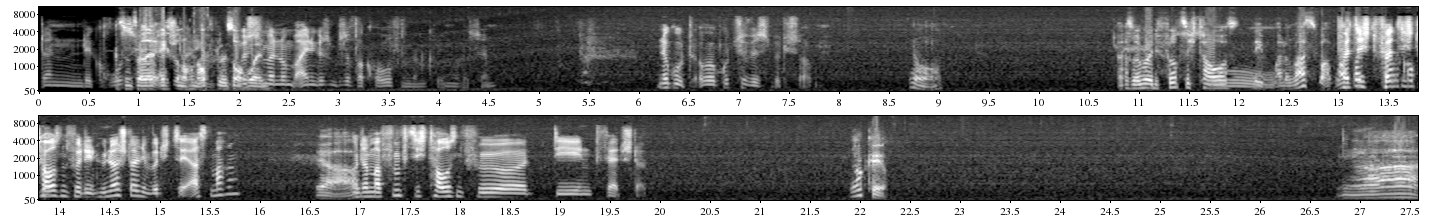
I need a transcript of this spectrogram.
Dann der große. Lass uns extra noch einen Pferdestall. Auflöser Müssen holen. wir nur um einiges ein bisschen verkaufen, dann kriegen wir das hin. Na gut, aber gut zu wissen, würde ich sagen. Ja. Also immer die 40.000. So. Nee, warte, was? was 40 was- was- 40.000 für den Hühnerstall, den würde ich zuerst machen. Ja. Und dann mal 50.000 für den Pferdestall. Okay. Ja.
